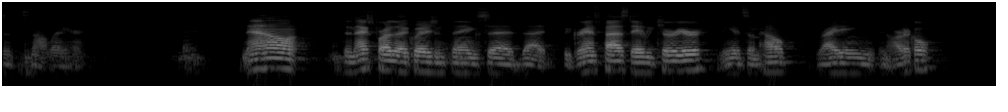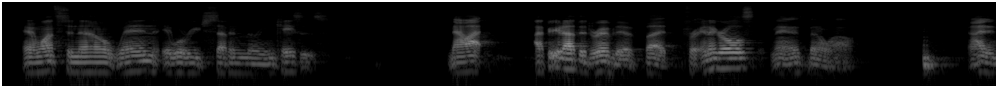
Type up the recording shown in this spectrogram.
since it's not linear. Now, the next part of the equation thing said that the Grants Pass Daily Courier needed some help writing an article and wants to know when it will reach 7 million cases. Now, I, I figured out the derivative, but for integrals, man, it's been a while. I did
